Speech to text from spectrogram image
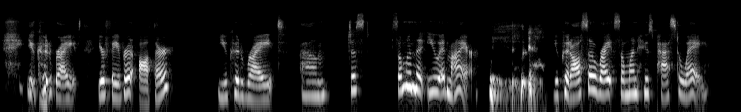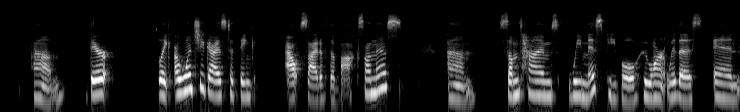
you could write your favorite author. You could write um, just someone that you admire. you could also write someone who's passed away. Um, there, like, I want you guys to think outside of the box on this. Um, sometimes we miss people who aren't with us, and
